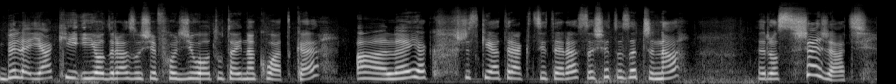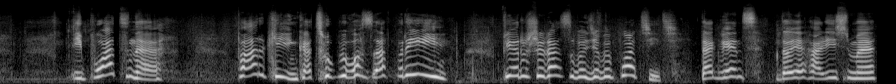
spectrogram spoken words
byle jaki i od razu się wchodziło tutaj na kładkę. Ale jak wszystkie atrakcje teraz, to się to zaczyna rozszerzać. I płatne. Parking, a tu było za free. Pierwszy raz będziemy płacić. Tak więc dojechaliśmy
